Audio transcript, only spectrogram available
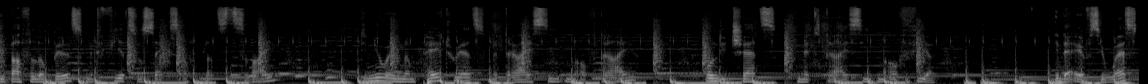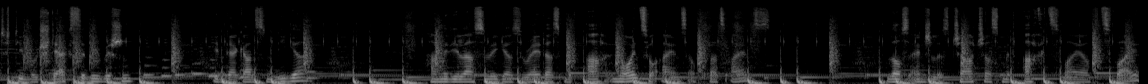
die Buffalo Bills mit 4 zu 6 auf Platz 2, die New England Patriots mit 3-7 auf 3 und die Jets mit 3-7 auf 4. In der AFC West, die wohl stärkste Division in der ganzen Liga, haben wir die Las Vegas Raiders mit 8, 9 zu 1 auf Platz 1, Los Angeles Chargers mit 8-2 auf 2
